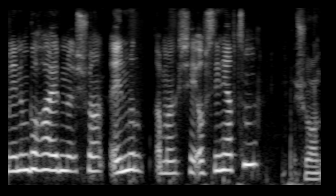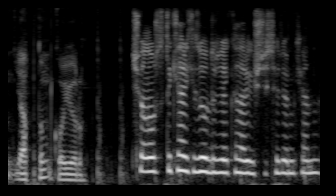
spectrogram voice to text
Benim bu halimle şu an Emerald ama şey obsidian yaptın mı? Şu an yaptım, koyuyorum. Şu an ortadaki herkesi öldürecek kadar güçlü hissediyorum kendimi.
